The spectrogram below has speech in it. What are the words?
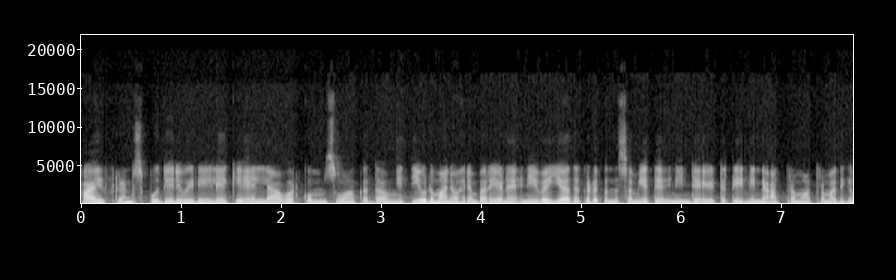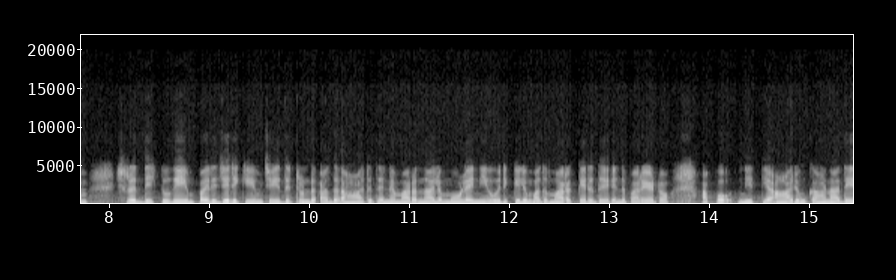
ഹായ് ഫ്രണ്ട്സ് പുതിയൊരു വീഡിയോയിലേക്ക് എല്ലാവർക്കും സ്വാഗതം. നിത്യയോട് മനോഹരം പറയണേ നീ വയ്യാതെ കിടക്കുന്ന സമയത്ത് നിന്റെ ഏട്ടത്തെ നിന്നെ അത്രമാത്രം അധികം ശ്രദ്ധിക്കുകയും പരിചരിക്കുകയും ചെയ്തിട്ടുണ്ട്. അത് ആര് തന്നെ മറന്നാലും മോളെ നീ ഒരിക്കലും അത് മറക്കരുത് എന്ന് പറയട്ടോ. അപ്പോൾ നിത്യ ആരും കാണാതെ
